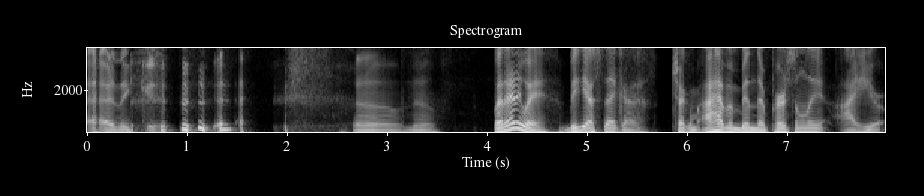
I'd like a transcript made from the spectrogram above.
Are they good? oh no. But anyway, Villa Azteca, check them. I haven't been there personally. I hear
